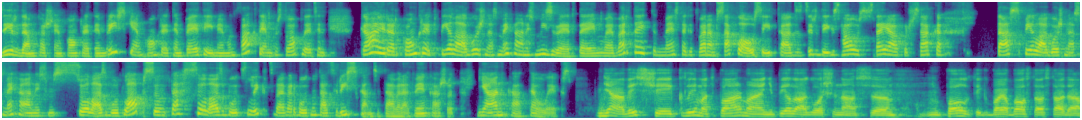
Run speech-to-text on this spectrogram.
dzirdam par šiem konkrētiem riskiem, konkrētiem pētījumiem un faktiem, kas to apliecina. Kā ir ar konkrētu pielāgošanās mehānismu izvērtējumu? Vai var teikt, ka mēs tagad varam saklausīt kādas dzirdīgas hauses tajā, kurš saka, tas pielāgošanās mehānisms solās būt labs, un tas solās būt slikts, vai varbūt nu, tāds riskants, ja tā varētu vienkāršot. Jāni, kā tev liekas? Jā, viss šī klimata pārmaiņu pielāgošanās uh, politika balstās tādā,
